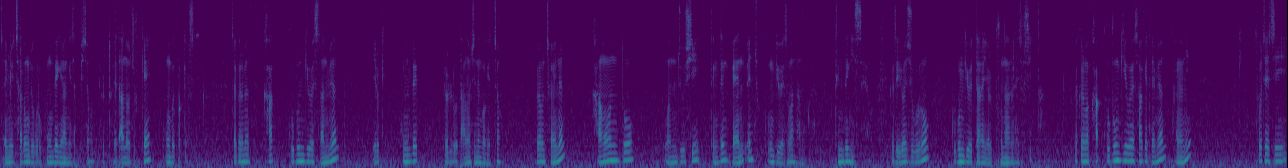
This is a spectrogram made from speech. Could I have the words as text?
자 이미 자동적으로 공백이라는 게 잡히죠. 별도에 나눠줄 게 공백밖에 없으니까. 자 그러면 각 구분 기호에서 나누면 이렇게 공백별로 나눠지는 거겠죠. 그러면 저희는 강원도, 원주시 등등 맨 왼쪽 구분기호에서만 나눌 거야. 등등이 있어요. 그래서 이런 식으로 구분기호에 따라 열 분할을 해줄 수 있다. 자, 그러면 각 구분기호에서 하게 되면 당연히 소재지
